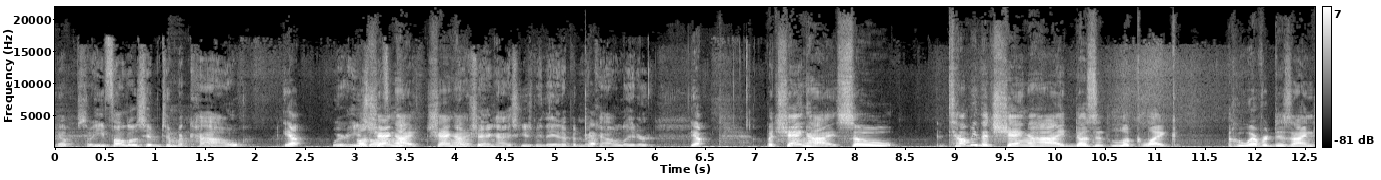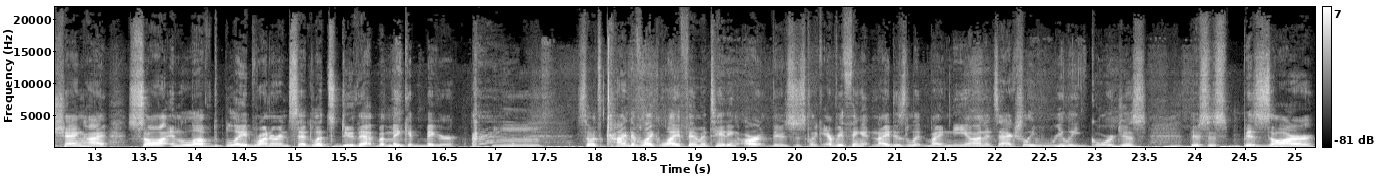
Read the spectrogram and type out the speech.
Yep. So he follows him to Macau, Yep. Where he's Oh, Shanghai. the- Shanghai. Oh, Shanghai. Excuse me. They end up in Macau later. Yep. But Shanghai. So tell me that Shanghai doesn't look like whoever designed Shanghai saw and loved Blade Runner and said, "Let's do that, but make it bigger." Mm. so it's kind of like life imitating art. There's just like everything at night is lit by neon. It's actually really gorgeous. There's this bizarre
